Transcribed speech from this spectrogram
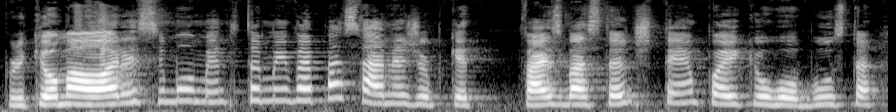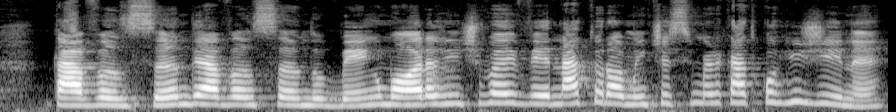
porque uma hora esse momento também vai passar, né, Gil? Porque faz bastante tempo aí que o Robusta está avançando e avançando bem. Uma hora a gente vai ver naturalmente esse mercado corrigir, né?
